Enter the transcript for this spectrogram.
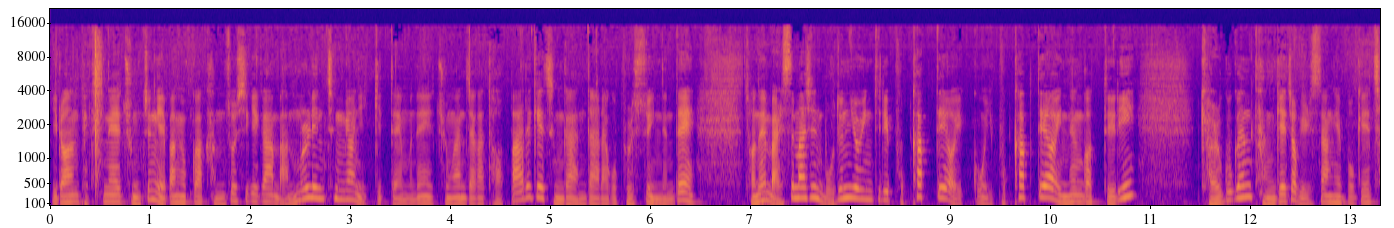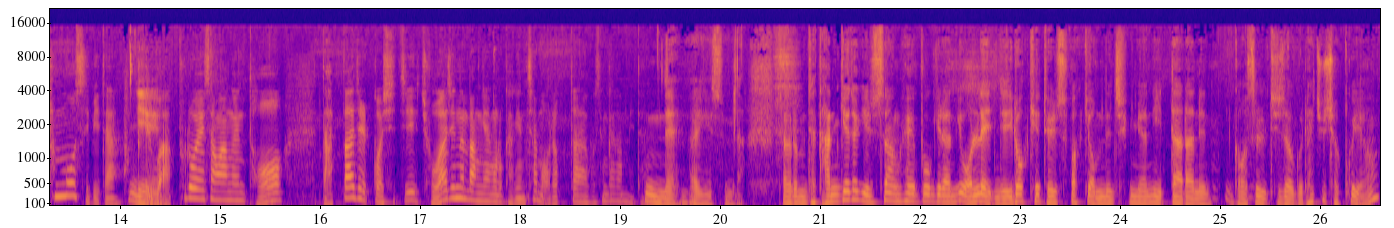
이런 백신의 중증 예방 효과 감소 시기가 맞물린 측면이 있기 때문에 중환자가 더 빠르게 증가한다라고 볼 수 있는데 저는 말씀하신 모든 요인들이 복합되어 있고 이 복합되어 있는 것들이 결국은 단계적 일상 회복의 참모습이다. 그리고 예. 앞으로의 상황은 더 나빠질 것이지 좋아지는 방향으로 가긴 참 어렵다고 생각합니다. 네, 알겠습니다. 자, 그러면 단계적 일상 회복이라는 게 원래 이제 이렇게 될 수밖에 없는 측면이 있다라는 것을 지적을 해주셨고요.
